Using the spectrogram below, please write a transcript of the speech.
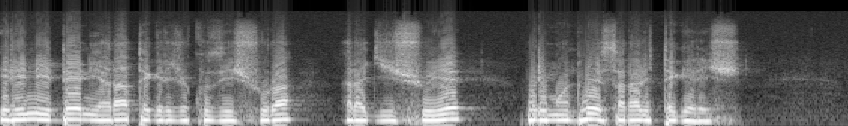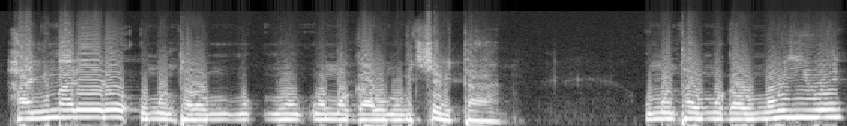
iri ni ideni yari ategereje kuzishyura araryishyuye buri muntu wese araritegereje. Hanyuma rero umuntu aba mu- mu- umugabo mu bice bitanu. Umuntu aba umugabo mu yiwe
